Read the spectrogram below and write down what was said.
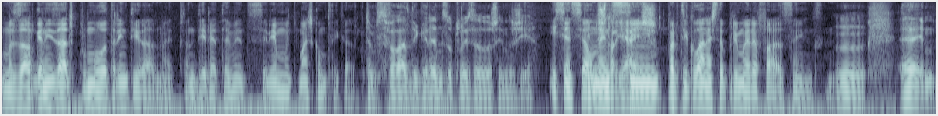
mas organizados por uma outra entidade, não é? Portanto, diretamente seria muito mais complicado. Estamos a falar de grandes utilizadores de energia. Essencialmente, sim, particular nesta primeira fase, sim. Hum. Uh,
